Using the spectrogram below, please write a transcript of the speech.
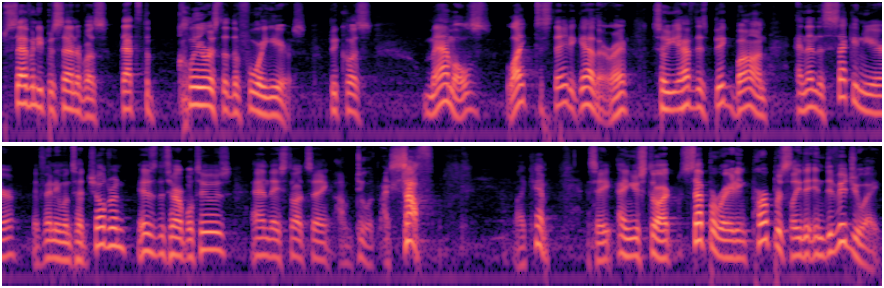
70% of us, that's the clearest of the four years because mammals like to stay together, right? So you have this big bond. And then the second year, if anyone's had children, is the terrible twos, and they start saying, I'll do it myself like him. See, and you start separating purposely to individuate.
